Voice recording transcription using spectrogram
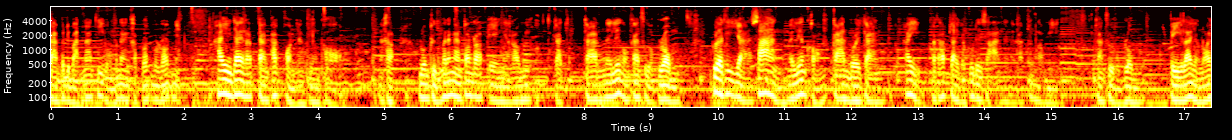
การปฏิบัติหน้าที่ของพนักงานขับรถบนรถเนี่ยให้ได้รับการพักผ่อนอย่างเพียงพอนะครับรวมถึงพนักงานต้อนรับเองเนี่ยเรามีการในเรื่องของการฝึกอบรม เพื่อที่จะสร้างในเรื่องของการบริการให้ประทับใจกับผู้โดยสารนะครับ ซึ่งเรามีการฝึกอบรม ปีละอย่างน้อย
